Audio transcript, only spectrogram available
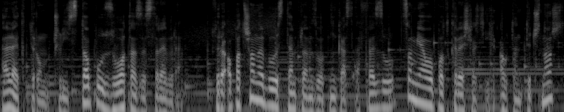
elektrum, czyli stopu złota ze srebrem, które opatrzone były stemplem złotnika z Efezu, co miało podkreślać ich autentyczność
